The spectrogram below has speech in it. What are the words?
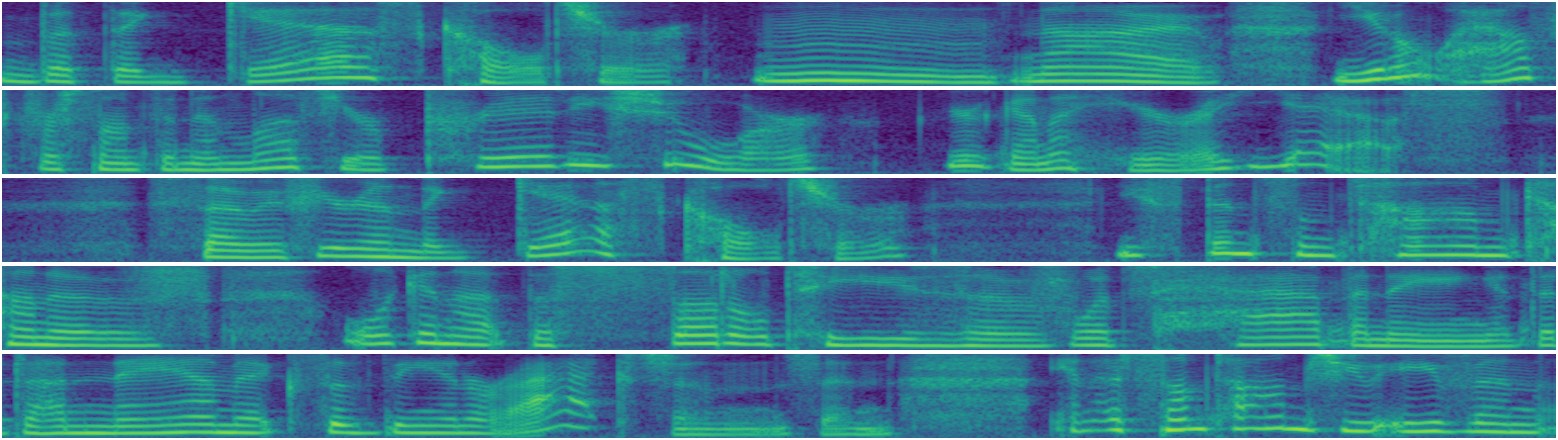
But the guess culture Mm, no, you don't ask for something unless you're pretty sure you're going to hear a yes. So if you're in the guess culture, you spend some time kind of looking at the subtleties of what's happening and the dynamics of the interactions and you know sometimes you even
